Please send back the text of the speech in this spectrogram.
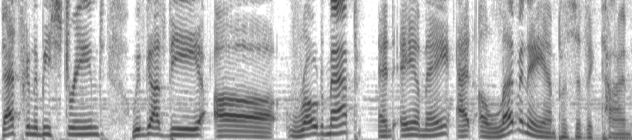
That's going to be streamed. We've got the uh, roadmap and AMA at 11 a.m. Pacific time.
